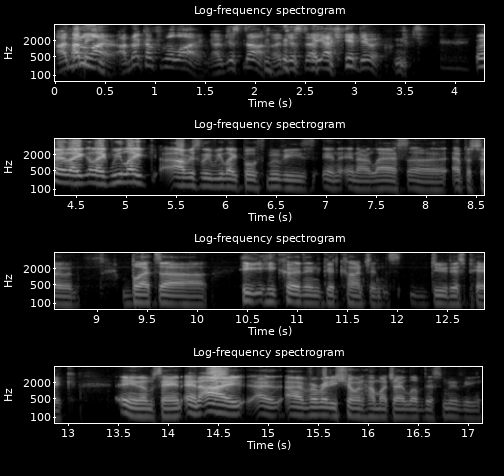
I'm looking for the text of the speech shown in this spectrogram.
I'm not I a mean, liar. I'm not comfortable lying. I'm just not. I just I, I can't do it. Well, like like we like obviously we like both movies in in our last uh, episode, but uh, he he could in good conscience do this pick. You know what I'm saying? And I, I I've already shown how much I love this movie.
